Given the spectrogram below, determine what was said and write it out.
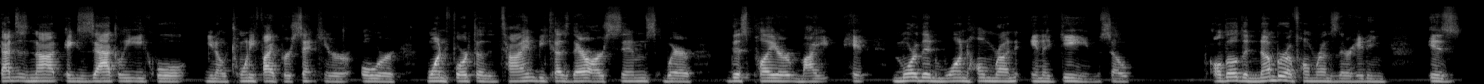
That does not exactly equal, you know, 25% here or one fourth of the time because there are sims where this player might hit more than one home run in a game. So, although the number of home runs they're hitting is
